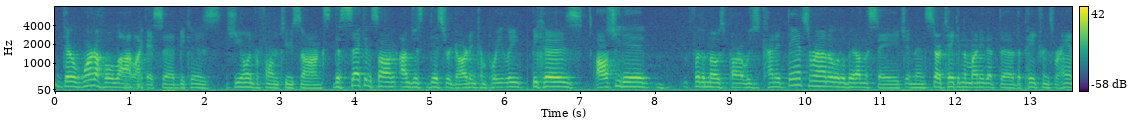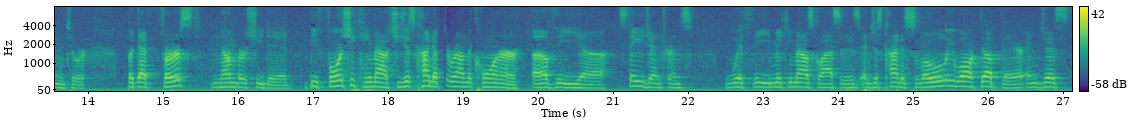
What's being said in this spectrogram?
there weren't a whole lot, like I said, because she only performed two songs. The second song I'm just disregarding completely because all she did for the most part was just kind of dance around a little bit on the stage and then start taking the money that the, the patrons were handing to her. But that first number she did, before she came out, she just kind of around the corner of the uh, stage entrance with the Mickey Mouse glasses and just kind of slowly walked up there and just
